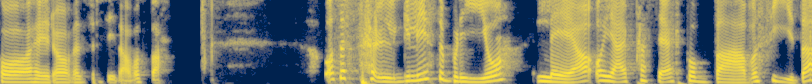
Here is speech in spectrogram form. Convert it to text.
på høyre og venstre side av oss, da. Og selvfølgelig så blir jo Lea og jeg plassert på hver vår side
